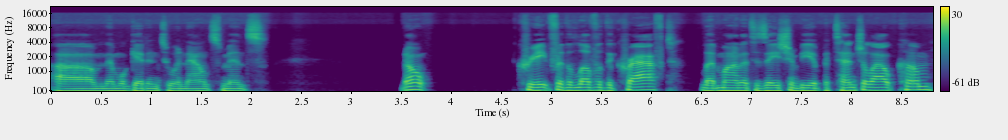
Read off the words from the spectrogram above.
Um, then we'll get into announcements. No, create for the love of the craft. Let monetization be a potential outcome.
